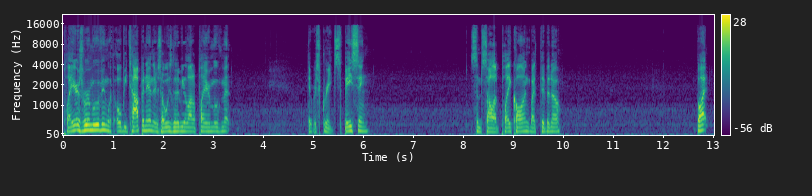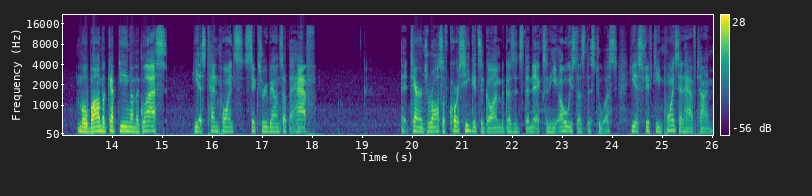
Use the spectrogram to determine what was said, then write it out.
Players were moving with Obi Toppin in. There's always going to be a lot of player movement. There was great spacing. Some solid play calling by Thibodeau. But Mo Bamba kept eating on the glass. He has 10 points, 6 rebounds at the half. Uh, Terrence Ross, of course, he gets it going because it's the Knicks, and he always does this to us. He has 15 points at halftime.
